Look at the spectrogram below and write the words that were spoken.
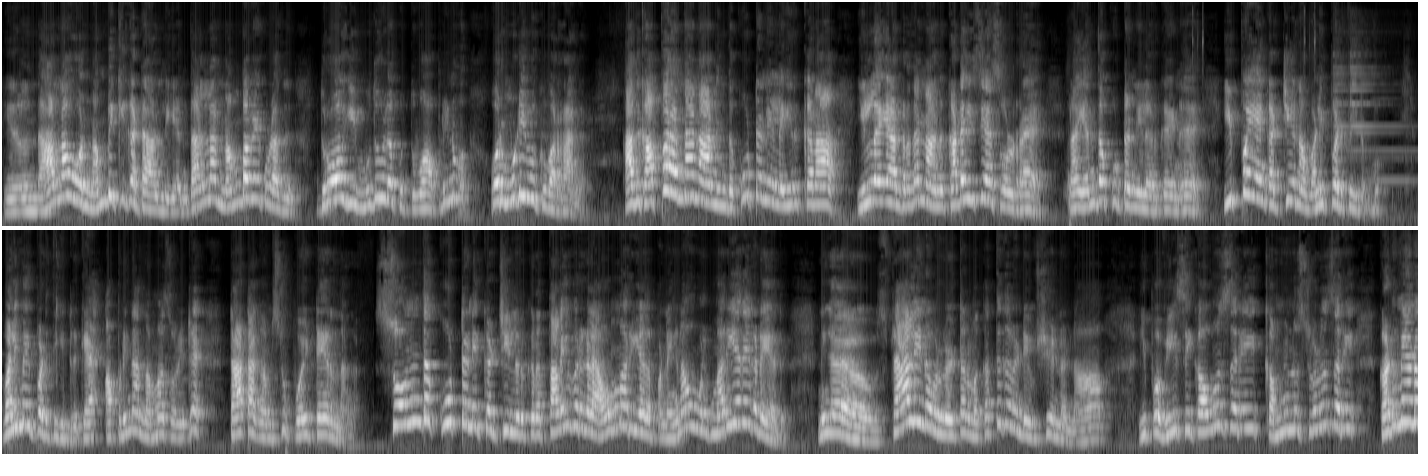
இருந்தாலும் ஒரு நம்பிக்கை கட்டாள் இருந்தாலும் நம்பவே கூடாது. துரோகி முதுகுல குத்துவா அப்படின்னு ஒரு முடிவுக்கு வர்றாங்க. அதுக்கப்புறம் தான் நான் இந்த கூட்டணியில் இருக்கனா இல்லையான்றதை நான் கடைசியாக சொல்கிறேன் நான் எந்த கூட்டணியில் இருக்கேன்னு. இப்போ என் கட்சியை நான் வழிப்படுத்திக்கிட்டு வலிமைப்படுத்திக்கிட்டு இருக்கேன் அப்படின்னு அந்த அம்மா சொல்லிட்டு டாடா காமிச்சிட்டு போயிட்டே இருந்தாங்க. சொந்த கூட்டணி கட்சியில் இருக்கிற தலைவர்களை அவமரியாதை பண்ணீங்கன்னா உங்களுக்கு மரியாதை கிடையாது. நீங்கள் ஸ்டாலின் அவர்கள்ட்ட நம்ம கற்றுக்க வேண்டிய விஷயம் என்னன்னா இப்போ விசிகாவும் சரி கம்யூனிஸ்டுகளும் சரி கடுமையான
